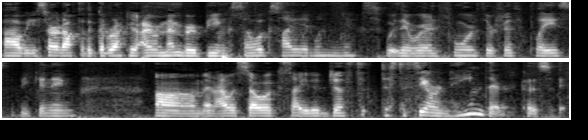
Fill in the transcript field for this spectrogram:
uh, we started off with a good record. I remember being so excited when the Knicks they were in fourth or fifth place at the beginning. Um, and I was so excited just to, just to see our name there because it,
